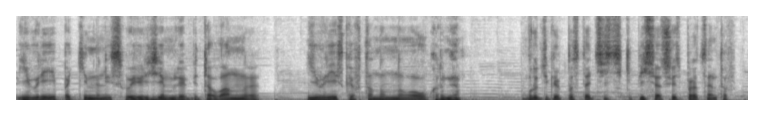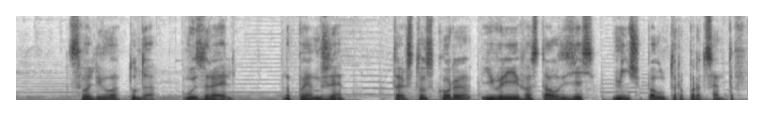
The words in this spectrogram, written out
евреи покинули свою землю обетованную еврейского автономного округа. Вроде как по статистике 56% свалило туда, в Израиль, на ПМЖ. Так что скоро евреев осталось здесь меньше полутора процентов.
